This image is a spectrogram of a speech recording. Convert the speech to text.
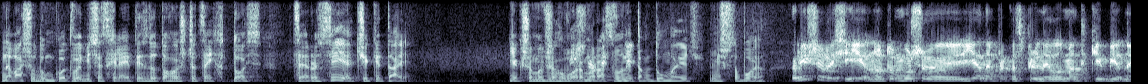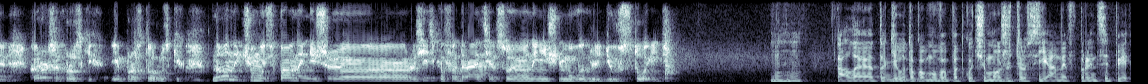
На вашу думку, от ви більше схиляєтесь до того, що цей хтось це Росія чи Китай? Якщо ми вже говоримо, раз вони там думають між собою. Скоріше Росія, ну тому що є, наприклад, спільний елемент, який об'єднує хороших русських і просто русських. Ну вони чомусь впевнені, що е, Російська Федерація в своєму нинішньому вигляді встоїть. Угу. Але тоді у такому випадку, чи можуть росіяни в принципі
